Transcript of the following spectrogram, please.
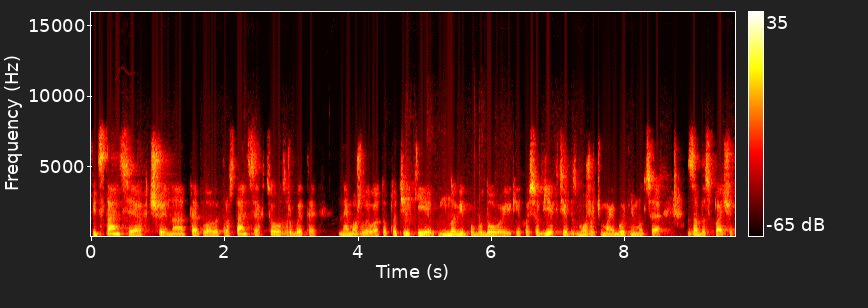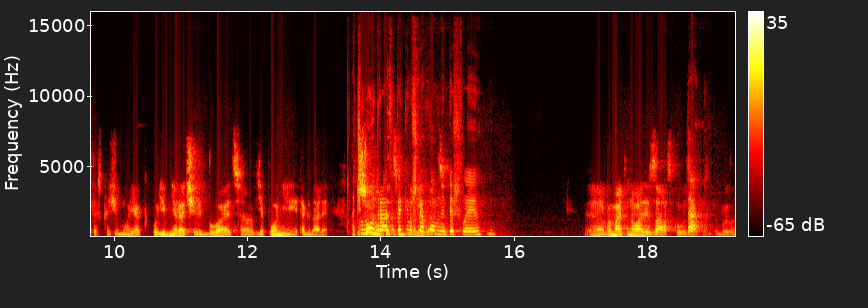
підстанціях чи на теплоелектростанціях цього зробити неможливо. Тобто тільки нові побудови якихось об'єктів зможуть в майбутньому це забезпечити, скажімо, як подібні речі відбуваються в Японії і так далі. А чому одразу таким шляхом не пішли? Е, Ви маєте на увазі зараз, коли Так. запуск робили?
